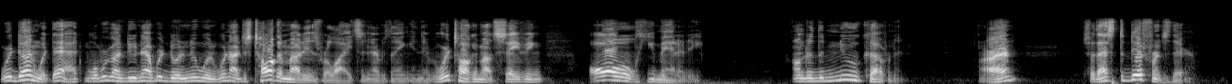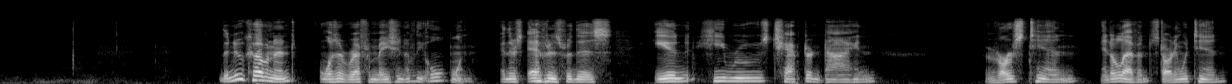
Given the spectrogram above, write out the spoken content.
we're done with that. What we're going to do now, we're doing a new one. We're not just talking about Israelites and everything, and we're talking about saving all humanity under the new covenant. All right? So that's the difference there. The new covenant was a reformation of the old one. And there's evidence for this in Hebrews chapter 9, verse 10 and 11, starting with 10,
